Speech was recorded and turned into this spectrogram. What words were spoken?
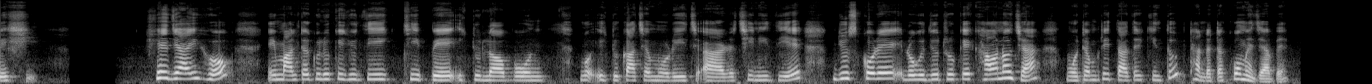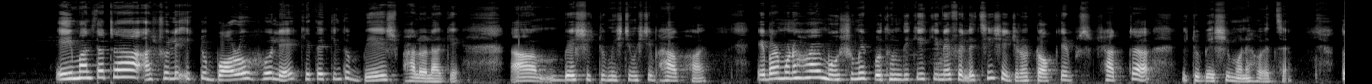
বেশি। সে যাই হোক এই মালটাগুলোকে যদি চিপে একটু লবণ একটু কাঁচামরিচ আর চিনি দিয়ে জুস করে রোগী দুটোকে খাওয়ানো যা মোটামুটি তাদের কিন্তু ঠান্ডাটা কমে যাবে। এই মালটাটা আসলে একটু বড় হলে খেতে কিন্তু বেশ ভালো লাগে। বেশ একটু মিষ্টি মিষ্টি ভাব হয়। এবার মনে হয় মৌসুমের প্রথম দিকেই কিনে ফেলেছি, সেই জন্য টকের স্বাদটা একটু বেশি মনে হয়েছে। তো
